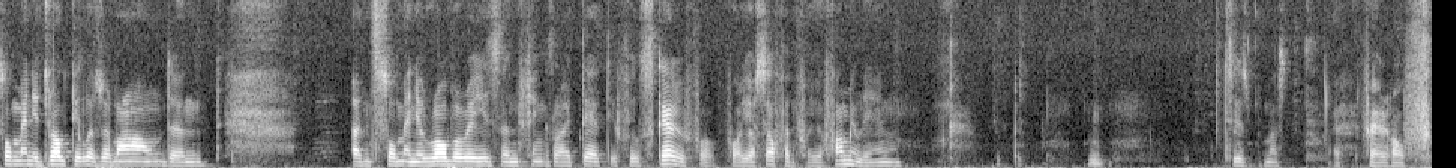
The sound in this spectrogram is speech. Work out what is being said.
so many drug dealers around and and so many robberies and things like that, you feel scared for, for yourself and for your family. And it is must uh, fair off.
